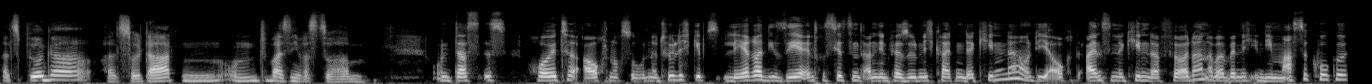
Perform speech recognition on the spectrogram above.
als Bürger, als Soldaten und weiß nicht was zu haben. Und das ist heute auch noch so. natürlich gibt es Lehrer, die sehr interessiert sind an den Persönlichkeiten der Kinder und die auch einzelne Kinder fördern. Aber wenn ich in die Masse gucke,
